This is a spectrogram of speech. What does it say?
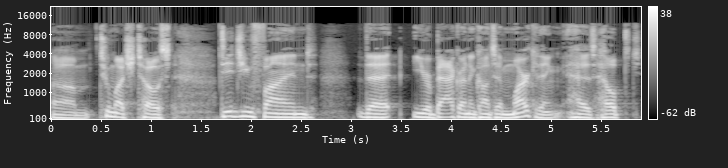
um, too much toast did you find that your background in content marketing has helped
